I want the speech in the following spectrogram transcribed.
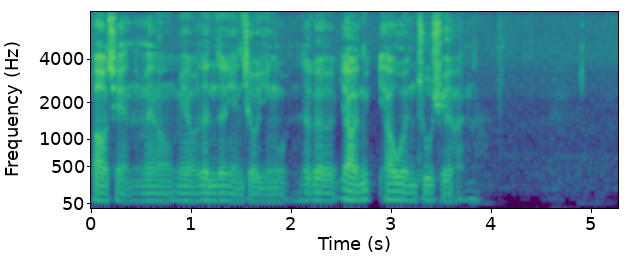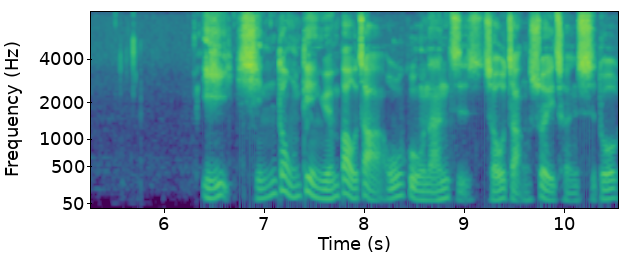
抱歉，没有没有认真研究英文，这个要要问朱学恒。咦，行动电源爆炸，五股男子手掌碎成十多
